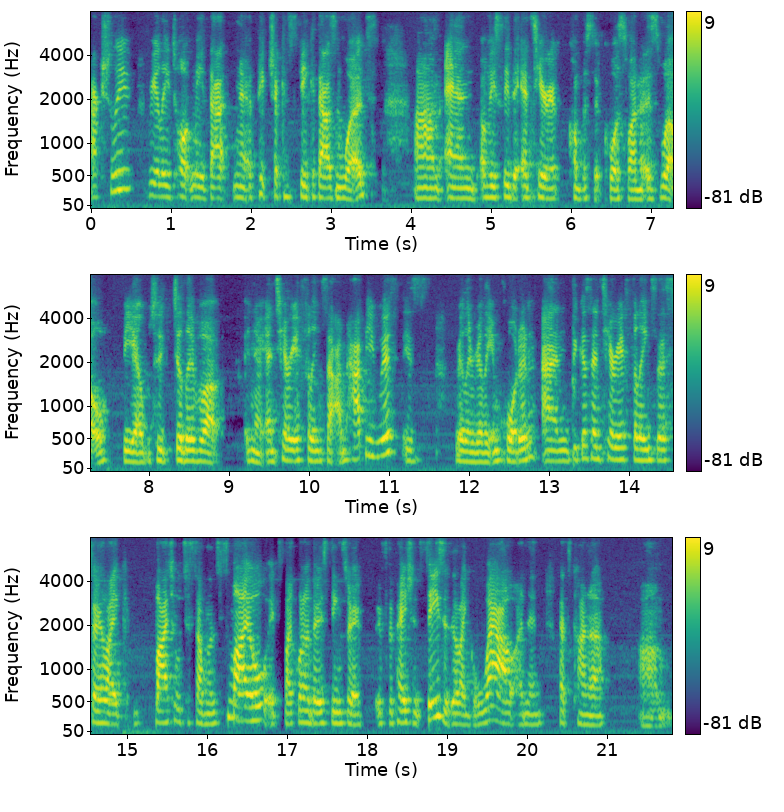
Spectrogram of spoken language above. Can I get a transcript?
actually really taught me that you know a picture can speak a thousand words. Um, and obviously the anterior composite course one as well be able to deliver you know anterior fillings that i'm happy with is really really important. And because anterior fillings are so like vital to someone's smile it's like one of those things where if, if the patient sees it they're like wow and then that's kind of um,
